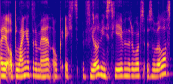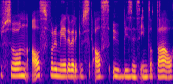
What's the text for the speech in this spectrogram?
dat je op lange termijn ook echt veel winstgevender wordt, zowel als persoon als voor je medewerkers als je business in totaal.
